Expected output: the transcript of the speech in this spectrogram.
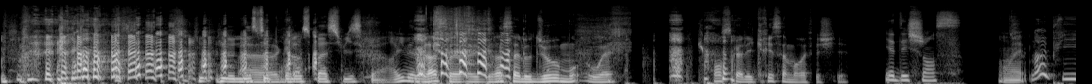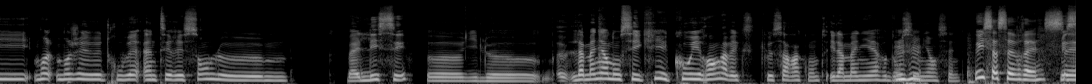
Le ne se Euh, prononce pas suisse, quoi. Arrive Grâce à, grâce à l'audio, moi- ouais. Je pense qu'à l'écrit, ça m'aurait fait chier. Il y a des chances. Ouais. Non, et puis, moi, moi j'ai trouvé intéressant le. Bah, l'essai. Euh, il, euh, euh, La manière dont c'est écrit est cohérent avec ce que ça raconte et la manière dont c'est Mhm. mis en scène. Oui, ça c'est vrai. C'est ça,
